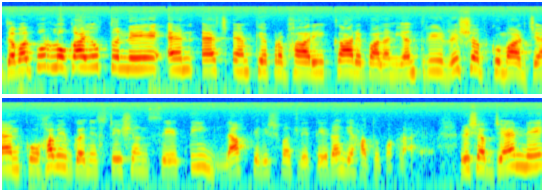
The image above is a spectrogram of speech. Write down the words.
जबलपुर लोकायुक्त ने एनएचएम के प्रभारी कार्यपालन यंत्री ऋषभ कुमार जैन को हबीबगंज स्टेशन से तीन लाख की रिश्वत लेते रंगे हाथों पकड़ा है। ऋषभ जैन ने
